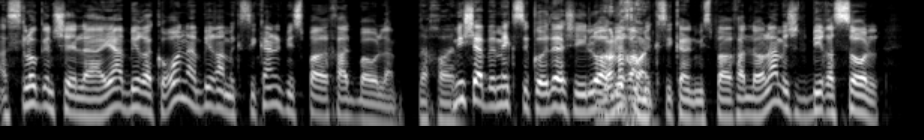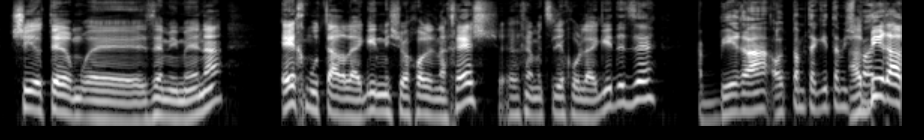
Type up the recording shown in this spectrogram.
הסלוגן שלה היה בירה קורונה, הבירה המקסיקנית מספר אחת בעולם. נכון. מי שהיה במקסיקו יודע שהיא לא לא הבירה נכון. המקסיקנית מספר אחת לעולם, יש את בירה סול, שהיא יותר אה, זה ממנה. איך מותר להגיד? מישהו יכול לנחש? איך הם הצליחו להגיד את זה? הבירה, עוד פעם תגיד את המשפט. הבירה,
